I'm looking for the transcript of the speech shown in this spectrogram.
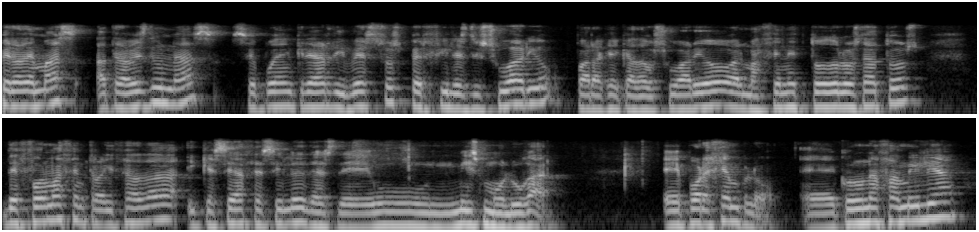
Pero además, a través de un NAS se pueden crear diversos perfiles de usuario para que cada usuario almacene todos los datos de forma centralizada y que sea accesible desde un mismo lugar. Eh, por ejemplo, eh, con una familia,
